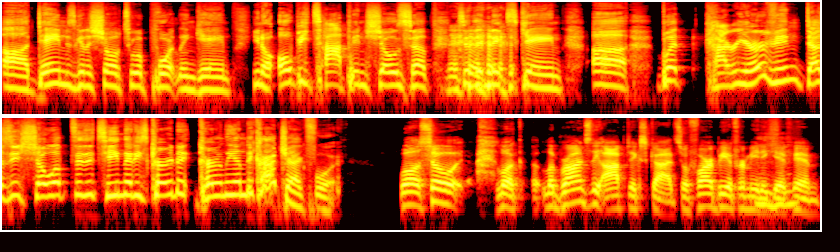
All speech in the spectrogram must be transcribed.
uh, Dame is going to show up to a Portland game. You know, Obi Toppin shows up to the Knicks game, uh, but Kyrie Irving doesn't show up to the team that he's current, currently under contract for. Well, so look, LeBron's the optics god. So far be it for me to give Mhm. him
